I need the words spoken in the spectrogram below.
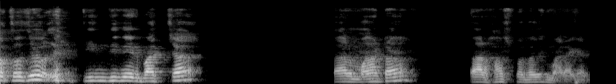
অথচ তিন দিনের বাচ্চা তার মাটা তার হাসপাতালে মারা গেল।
